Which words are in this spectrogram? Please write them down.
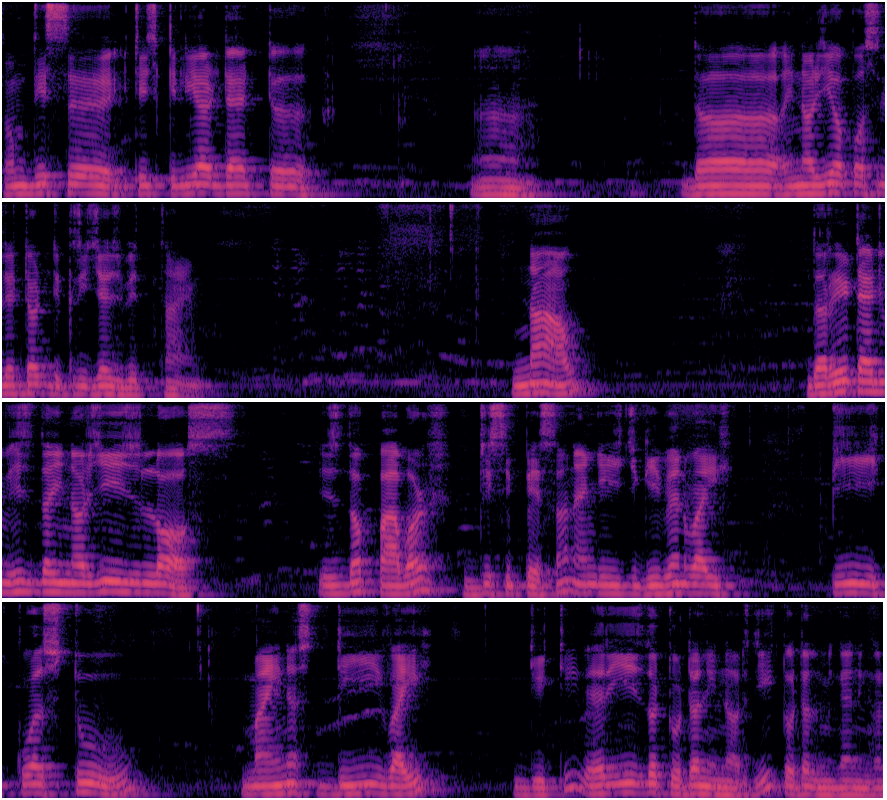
From this uh, it is clear that uh, uh, the energy of oscillator decreases with time. Now the rate at which the energy is lost is the power dissipation and is given by p equals to minus d by dt where is the total energy total mechanical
